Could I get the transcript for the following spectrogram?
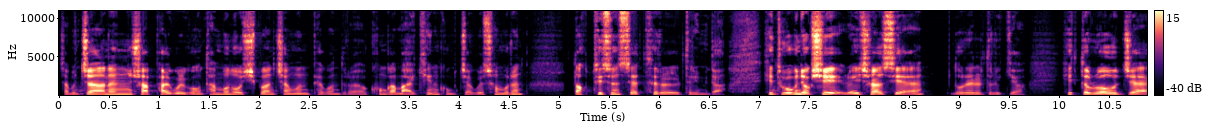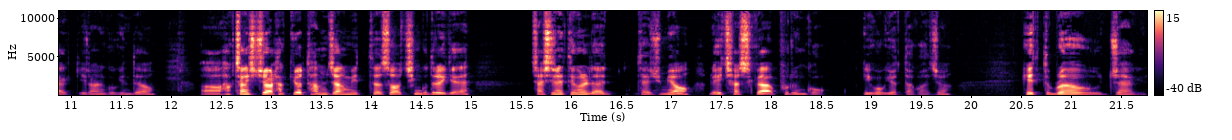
자, 문자는 샵8910 단문 50원, 장문 100원 들어요. 콩과 마이케이는 공짜고요. 선물은 떡튀순 세트를 드립니다. 힌트곡은 역시 레이 찰스의 노래를 들을게요. Hit the Road Jack이라는 곡인데요. 어, 학창 시절 학교 담장 밑에서 친구들에게 자신의 등을 내, 대주며 레이 찰스가 부른 곡, 이 곡이었다고 하죠. Hit the road, Jack.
